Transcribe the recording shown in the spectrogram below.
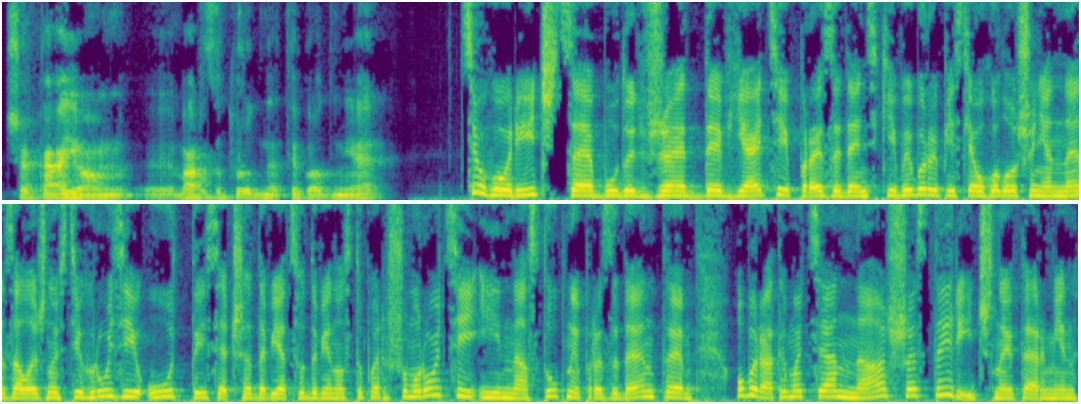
czekają y, bardzo trudne tygodnie. Цьогоріч це будуть вже дев'яті президентські вибори після оголошення незалежності Грузії у 1991 році. І наступний президент обиратиметься на шестирічний термін.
